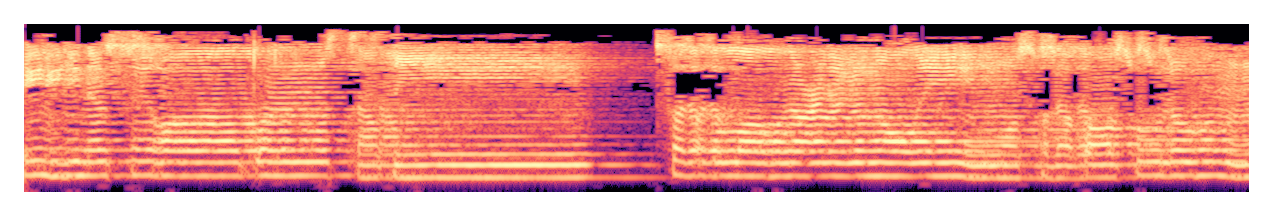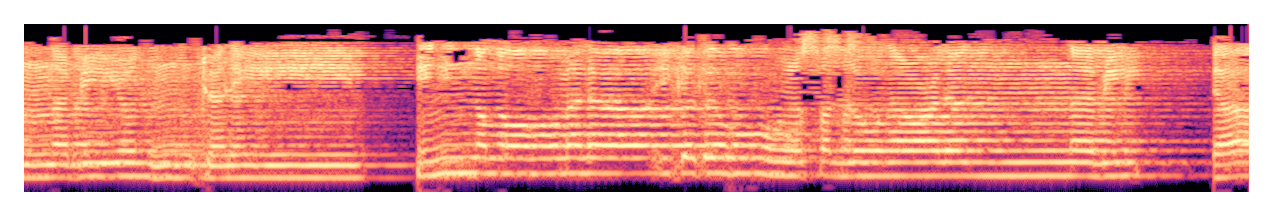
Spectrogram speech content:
اهدنا الصراط المستقيم. صدق الله العلي العظيم، وصدق رسوله النبي الكريم. إن الله وملائكته يصلون على النبي. يا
